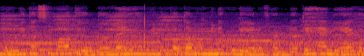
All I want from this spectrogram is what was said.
ਮੰਮੀ ਦਾ ਸੁਭਾਅ ਤੇ ਉਦਾਂ ਦਾ ਹੀ ਆ ਮੈਨੂੰ ਪਤਾ ਮੰਮੀ ਨੇ ਕੁੜੀਆਂ ਨੂੰ ਫੜਨਾ ਤੇ ਹੈ ਨਹੀਂ ਹੈਗਾ।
